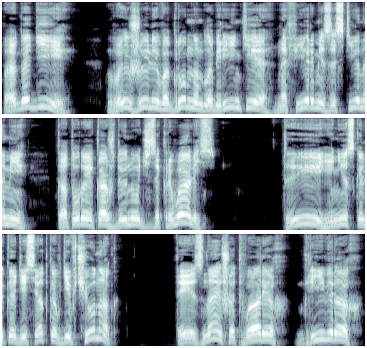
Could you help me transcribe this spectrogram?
«Погоди, вы жили в огромном лабиринте на ферме за стенами, которые каждую ночь закрывались? Ты и несколько десятков девчонок? Ты знаешь о тварях, гриверах?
